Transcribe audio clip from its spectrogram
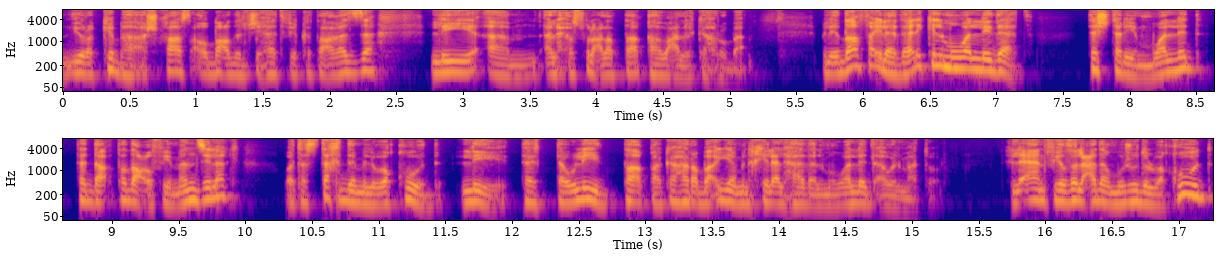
يركبها أشخاص أو بعض الجهات في قطاع غزة للحصول على الطاقة وعلى الكهرباء. بالإضافة إلى ذلك المولدات، تشتري مولد تضعه في منزلك وتستخدم الوقود لتوليد طاقة كهربائية من خلال هذا المولد أو الماتور. الآن في ظل عدم وجود الوقود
